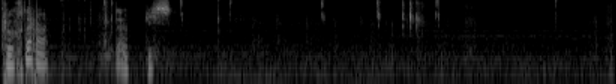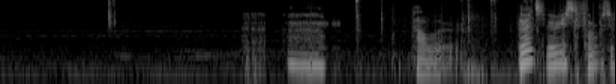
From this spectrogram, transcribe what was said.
Braucht er noch etwas? Ähm, Power. Burns various forms of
